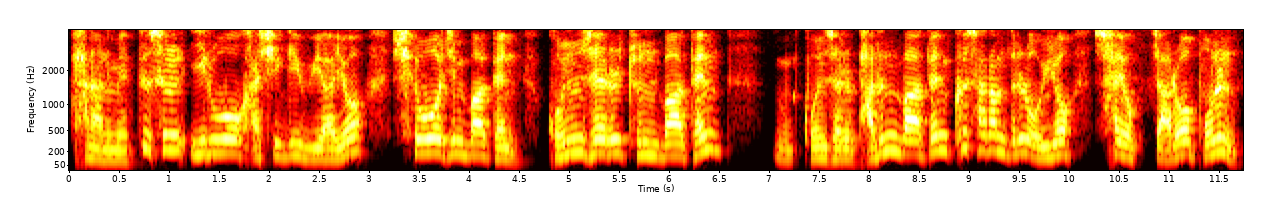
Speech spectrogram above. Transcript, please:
하나님의 뜻을 이루어 가시기 위하여 세워진 바 된 권세를 준 바 된 권세를 받은 바 된 그 사람들을 오히려 사역자로 보는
